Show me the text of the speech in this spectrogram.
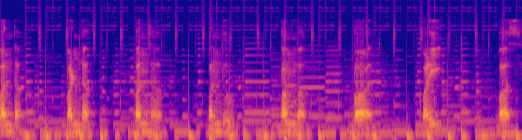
बंद बंड बंध बंधू बंब बळ बळी बस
